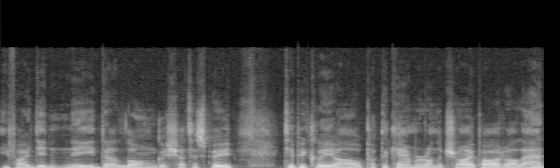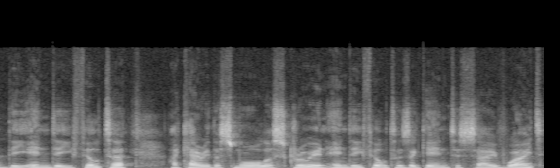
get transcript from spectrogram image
if I didn't need the longer shutter speed. Typically I'll put the camera on the tripod. I'll add the ND filter. I carry the smaller screw-in ND filters again to save weight.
